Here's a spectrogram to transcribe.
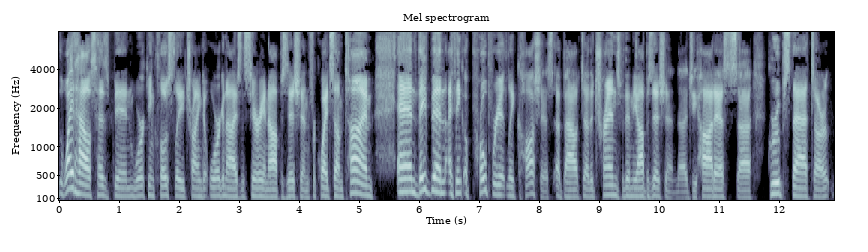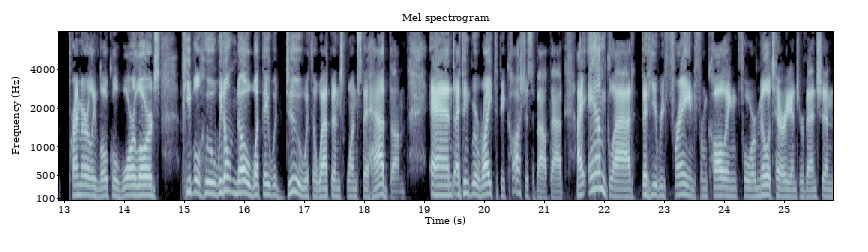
the White House has been working closely trying to organize the Syrian opposition for quite some time. And they've been, I think, appropriately cautious about uh, the trends within the opposition, uh, jihadists, uh, groups that are primarily local warlords, people who we don't know what they would do with the weapons once they had them. And I think we're right to be cautious about that. I am glad that he refrained from calling for military intervention,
